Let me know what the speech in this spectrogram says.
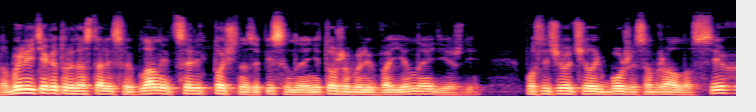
Но были и те, которые достали свои планы и цели точно записанные, они тоже были в военной одежде. После чего человек Божий собрал нас всех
